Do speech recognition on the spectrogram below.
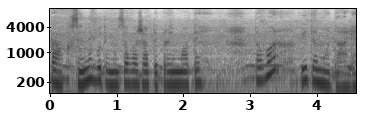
Так, все, не будемо заважати приймати товар, підемо далі.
